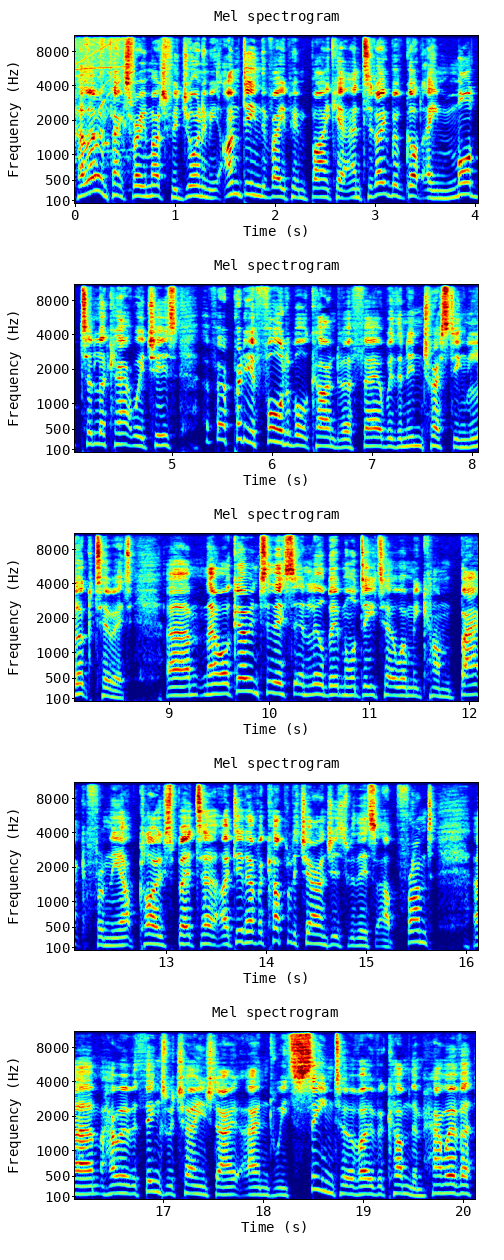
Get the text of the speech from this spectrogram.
Hello and thanks very much for joining me. I'm Dean the Vaping Biker and today we've got a mod to look at which is a pretty affordable kind of affair with an interesting look to it. Um, now I'll go into this in a little bit more detail when we come back from the up close but uh, I did have a couple of challenges with this up front. Um, however things were changed out and we seem to have overcome them. However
